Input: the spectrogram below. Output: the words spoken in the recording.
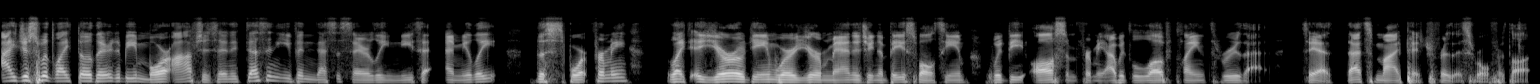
I just would like though there to be more options, and it doesn't even necessarily need to emulate the sport for me. Like a Euro game where you're managing a baseball team would be awesome for me. I would love playing through that. So yeah, that's my pitch for this roll for thought.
